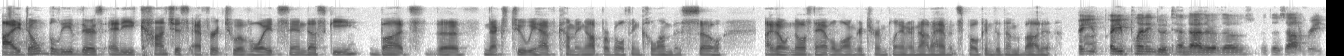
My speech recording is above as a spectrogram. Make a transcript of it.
I don't believe there's any conscious effort to avoid Sandusky, but the next two we have coming up are both in Columbus. So I don't know if they have a longer term plan or not. I haven't spoken to them about it. Are you are you planning to attend either of those? Or those out of reach?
